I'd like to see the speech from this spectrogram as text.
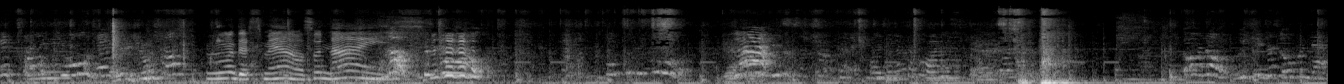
It's so cool. Hey, shoot. Oh, the smell. So nice. Oh no, we should just open that.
